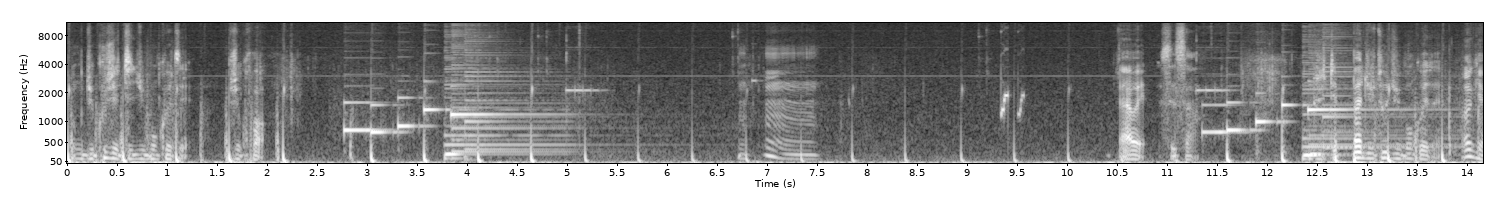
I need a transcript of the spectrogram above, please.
Donc du coup j'étais du bon côté, je crois. Mhm. Ah ouais, c'est ça. J'étais pas du tout du bon côté. Ok.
